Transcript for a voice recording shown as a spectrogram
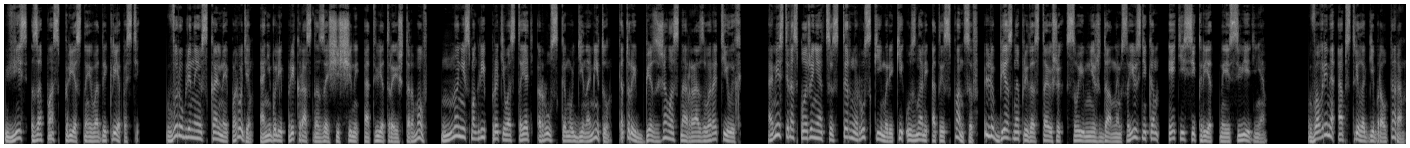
весь запас пресной воды крепости. Вырубленные в скальной породе, они были прекрасно защищены от ветра и штормов, но не смогли противостоять русскому динамиту, который безжалостно разворотил их. О месте расположения цистерн русские моряки узнали от испанцев, любезно предоставивших своим нежданным союзникам эти секретные сведения. Во время обстрела Гибралтара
